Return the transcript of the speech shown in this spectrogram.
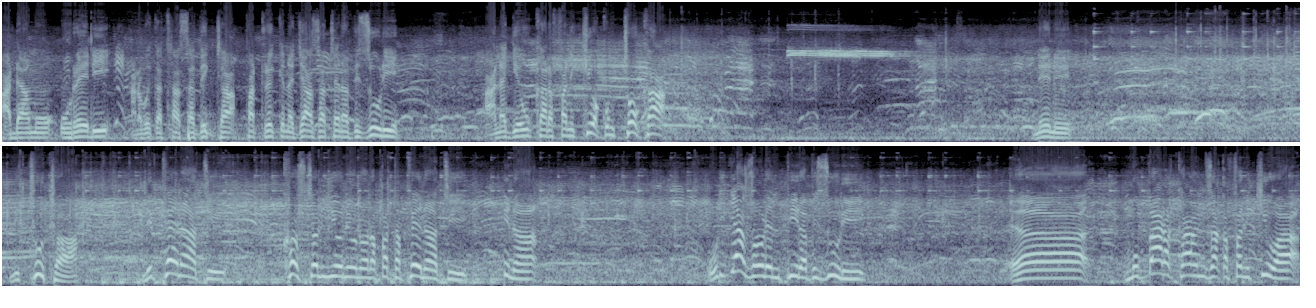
Adamu Uredi anaweka sasa, Victor Patrick na jaza tena vizuri, anageuka, anafanikiwa kumtoka nini, ni tuta, ni penalty. Coastal Union wanapata penalty na ulijaza ule mpira vizuri. Uh, Mubarak Hamza akafanikiwa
